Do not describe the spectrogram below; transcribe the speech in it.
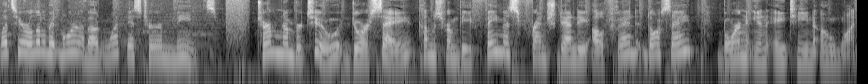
Let's hear a little bit more about what this term means. Term number two, d'Orsay, comes from the famous French dandy Alfred d'Orsay, born in 1801.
